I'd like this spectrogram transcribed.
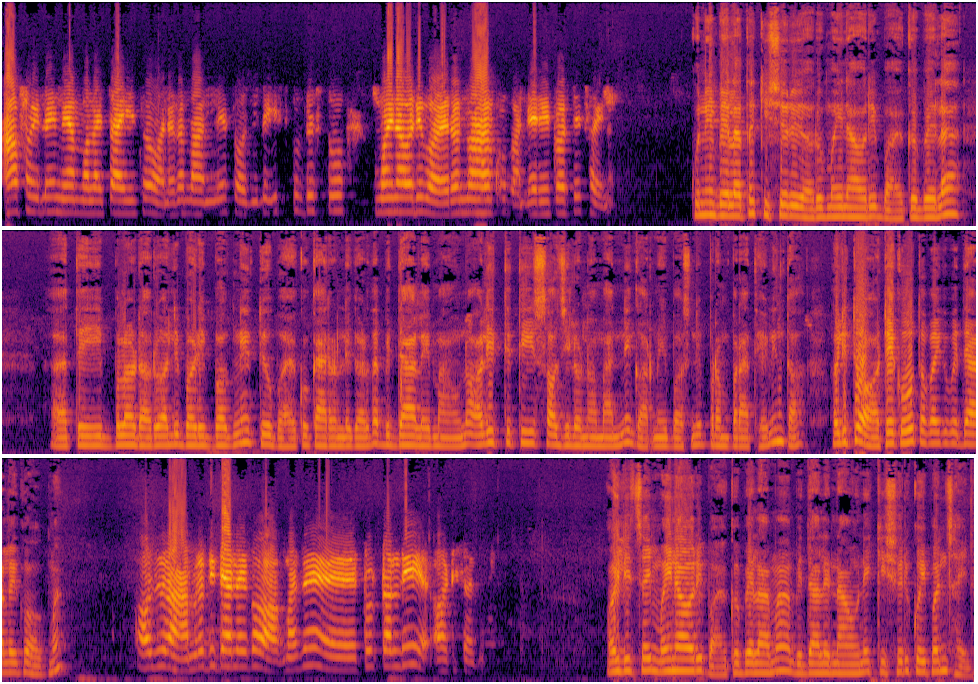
आफैले म्याम मलाई चाहिएछ भनेर मान्ने सजिलै स्कुल त्यस्तो महिनावारी भएर नआएको भन्ने रेकर्ड चाहिँ छैन। कुनै बेला त किशोरीहरू महिनावारी भएको बेला त्यही ब्लडहरू अलि बढी बग्ने त्यो भएको कारणले गर्दा विद्यालयमा आउन अलिक त्यति सजिलो नमान्ने घरमै बस्ने परम्परा थियो नि त। अहिले त्यो हटेको हो तपाईँको विद्यालयको हकमा? हजुर हाम्रो विद्यालयको हकमा चाहिँ टोटल्ली हटिसक्यो। अहिले चाहिँ महिनावारी भएको बेलामा विद्यालय नआउने किशोरी कोही पनि छैन।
